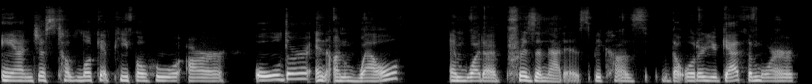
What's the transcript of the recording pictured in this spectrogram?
And just to look at people who are older and unwell and what a prison that is, because the older you get, the more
